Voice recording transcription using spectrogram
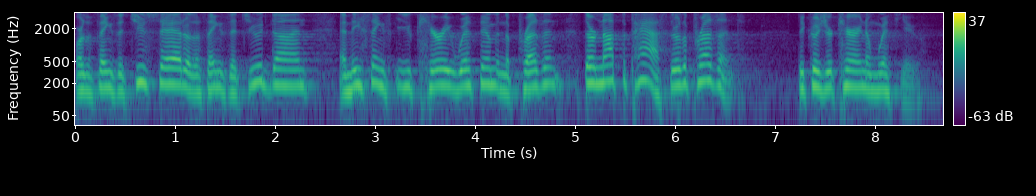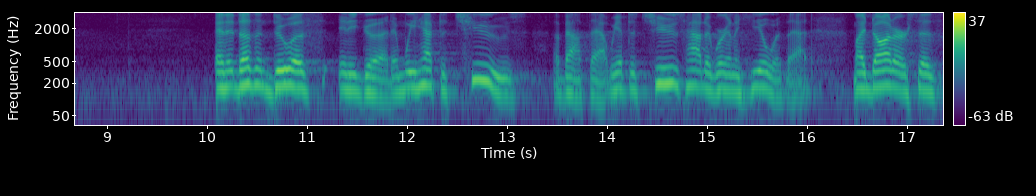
or the things that you said, or the things that you had done, and these things you carry with them in the present, they're not the past, they're the present because you're carrying them with you. And it doesn't do us any good. And we have to choose about that. We have to choose how to, we're going to heal with that. My daughter says,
